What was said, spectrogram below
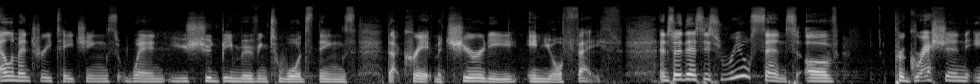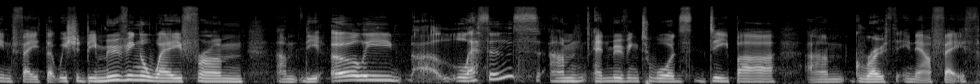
elementary teachings when you should be moving towards things that create maturity in your faith. And so there's this real sense of progression in faith that we should be moving away from um, the early uh, lessons um, and moving towards deeper um, growth in our faith.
